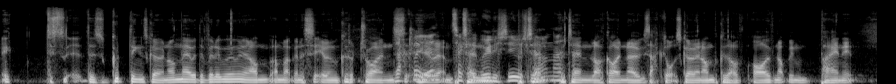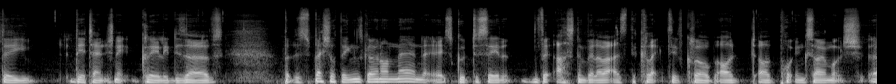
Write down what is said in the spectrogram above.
It, just, there's good things going on there with the Villa women, and I'm, I'm not going to sit here and try and Exactly, sit here yeah. and Take pretend, really seriously, pretend, pretend like I know exactly what's going on because I've I've not been paying it the the attention it clearly deserves. But there's special things going on there, and it's good to see that Aston Villa, as the collective club, are, are putting so much uh,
